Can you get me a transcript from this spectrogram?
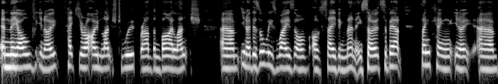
And the old, you know, take your own lunch to work rather than buy lunch. Um, you know, there's all these ways of of saving money. So it's about thinking, you know, um,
